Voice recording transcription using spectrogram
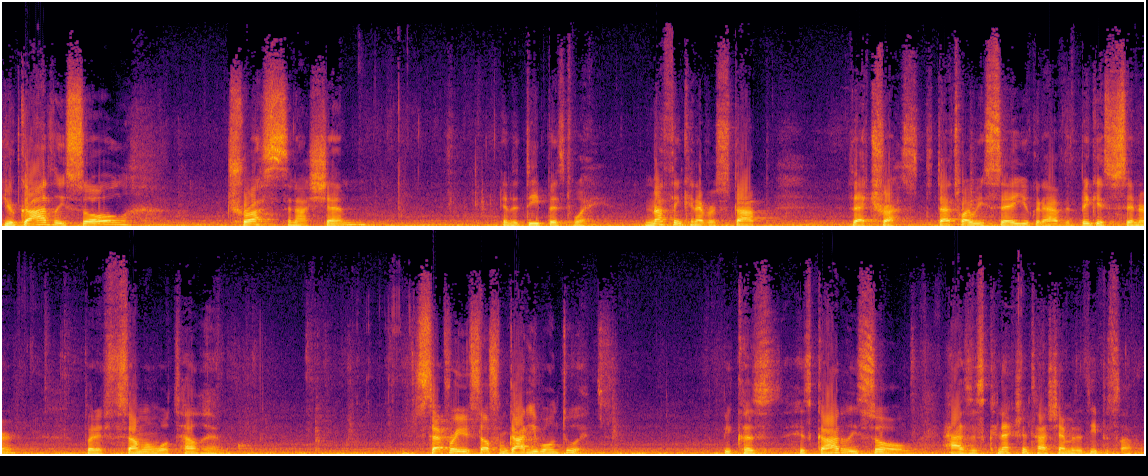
your godly soul trusts in Hashem in the deepest way. Nothing can ever stop that trust. That's why we say you could have the biggest sinner, but if someone will tell him, separate yourself from God, he won't do it. Because his godly soul has this connection to Hashem at the deepest level.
